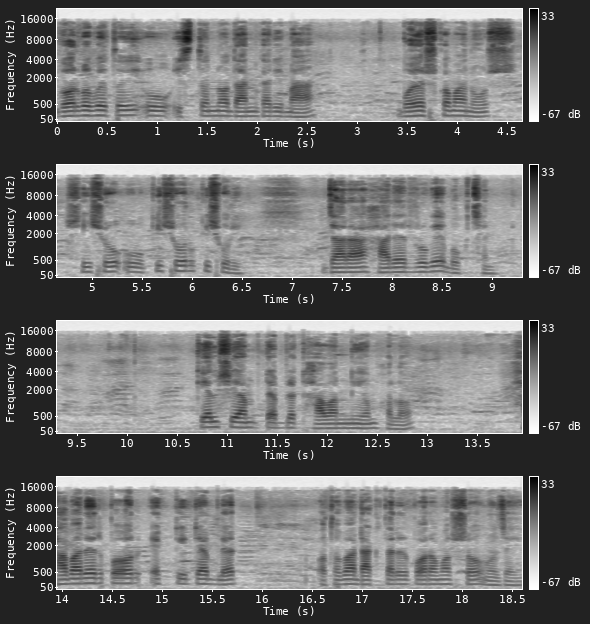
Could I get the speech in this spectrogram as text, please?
গর্ভবতী ও স্তন্য দানকারী মা, বয়স্ক মানুষ, শিশু ও কিশোর কিশোরী যারা হাড়ের রোগে ভুগছেন। ক্যালসিয়াম ট্যাবলেট খাওয়ার নিয়ম হলো খাবারের পর একটি ট্যাবলেট অথবা ডাক্তারের পরামর্শ অনুযায়ী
